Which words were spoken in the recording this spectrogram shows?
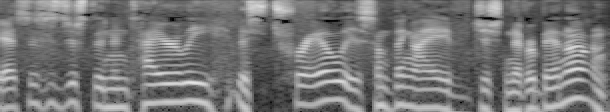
Guess this is just an entirely, this trail is something I've just never been on.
